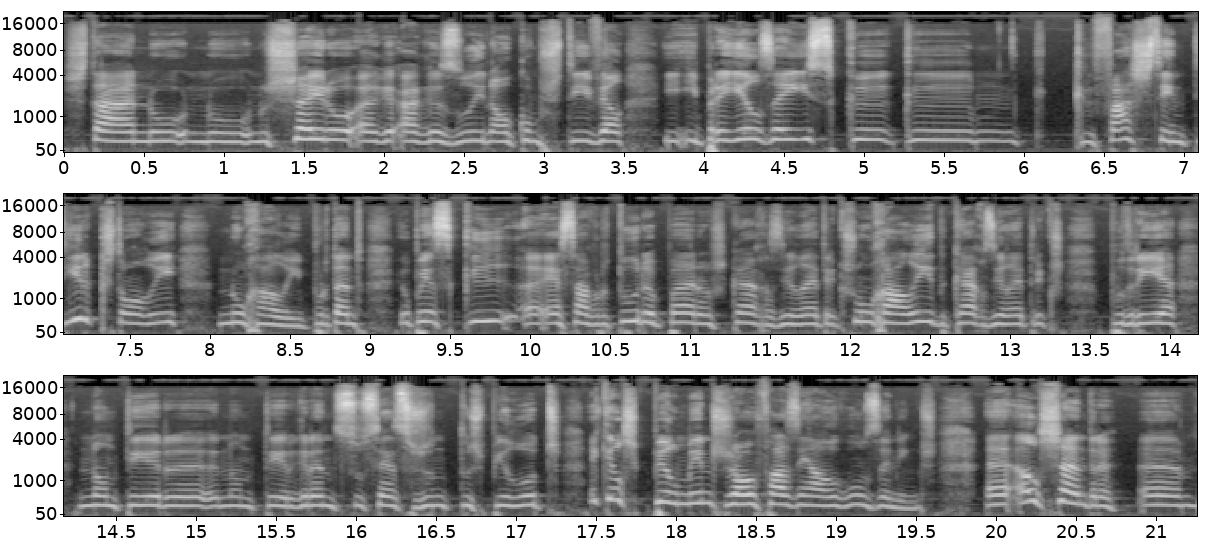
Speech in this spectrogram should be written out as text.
está no, no, no cheiro à, à, gasolina, ao combustível, e, e, para eles é isso que, que, que faz sentir que estão ali no rally. Portanto, eu penso que eh, essa abertura para os carros elétricos, um rally de carros elétricos, poderia não ter, eh, não ter grande sucesso junto dos pilotos, aqueles que pelo menos já o fazem há alguns aninhos. Uh, Alexandra, uh,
